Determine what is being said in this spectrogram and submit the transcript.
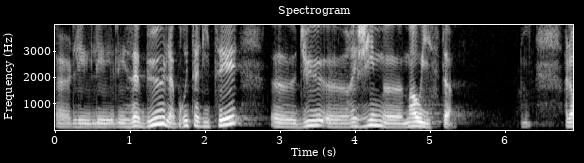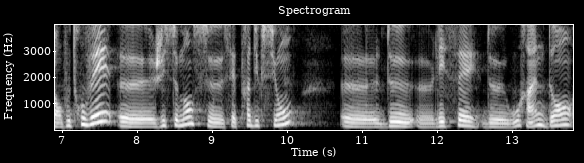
les, les abus, la brutalité du régime maoïste. Alors, vous trouvez euh, justement cette traduction euh, de euh, l'essai de Wuhan dans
